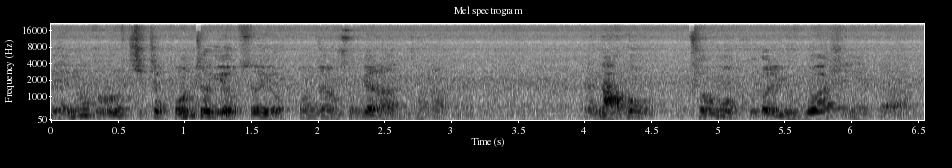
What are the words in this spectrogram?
내 눈으로 직접 본 적이 없어요. 혼전 순결하는 사람. 나보고 저보고 그걸 요구하시니까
